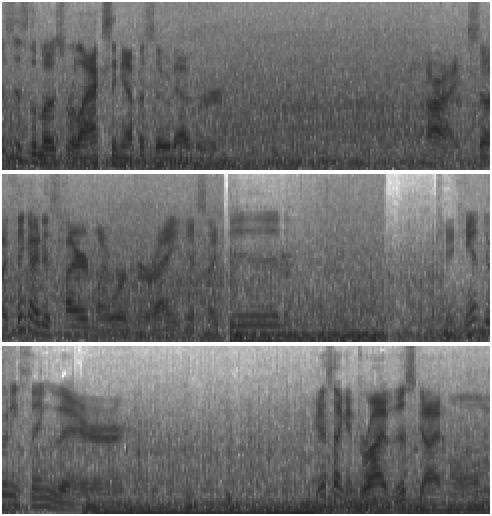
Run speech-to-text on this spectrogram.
This is the most relaxing episode ever. Alright, so I think I just hired my worker, right? Yes, I did. Okay, can't do anything there. I guess I can drive this guy home.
